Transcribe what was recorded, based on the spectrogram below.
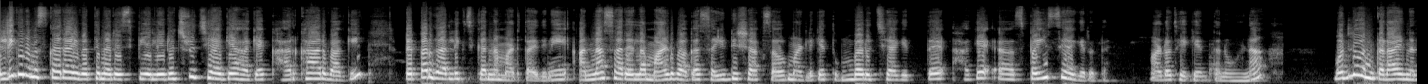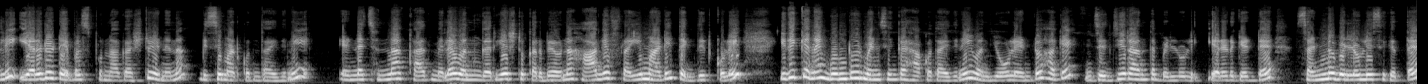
ಎಲ್ರಿಗೂ ನಮಸ್ಕಾರ. ಇವತ್ತಿನ ರೆಸಿಪಿಯಲ್ಲಿ ರುಚಿ ರುಚಿಯಾಗಿ ಹಾಗೆ ಖಾರ ಖಾರವಾಗಿ ಪೆಪ್ಪರ್ ಗಾರ್ಲಿಕ್ ಚಿಕನ್ನ ಮಾಡ್ತಾ ಇದ್ದೀನಿ. ಅನ್ನ ಸಾರೆಲ್ಲ ಮಾಡುವಾಗ ಸೈಡ್ ಡಿಶ್ ಆಗಿ ಸರ್ವ್ ಮಾಡ್ಲಿಕ್ಕೆ ತುಂಬಾ ರುಚಿಯಾಗಿರುತ್ತೆ. ಹಾಗೆ ಸ್ಪೈಸಿ ಆಗಿರುತ್ತೆ. ಮಾಡೋದು ಹೇಗೆ ಅಂತ ನೋಡೋಣ. ಮೊದಲು ಒಂದು ಕಡಾಯಿನಲ್ಲಿ ಎರಡು ಟೇಬಲ್ ಸ್ಪೂನ್ ಆಗಷ್ಟು ಎಣ್ಣೆನ ಬಿಸಿ ಮಾಡ್ಕೊತಾ ಇದ್ದೀನಿ. ಎಣ್ಣೆ ಚೆನ್ನಾಗಿ ಕಾದ್ಮೇಲೆ ಒಂದ್ ಗರಿಯಷ್ಟು ಕರಿಬೇವನ್ನ ಹಾಗೆ ಫ್ರೈ ಮಾಡಿ ತೆಗ್ದಿಟ್ಕೊಳ್ಳಿ. ಇದಕ್ಕೆನೆ ಗುಂಟೂರು ಮೆಣಸಿನ್ಕಾಯಿ ಹಾಕೋತಾ ಇದ್ದೀನಿ ಒಂದ್ ಏಳು ಎಂಟು ಹಾಗೆ ಜಜ್ಜೀರಾ ಅಂತ ಬೆಳ್ಳುಳ್ಳಿ, ಎರಡು ಗೆಡ್ಡೆ, ಸಣ್ಣ ಬೆಳ್ಳುಳ್ಳಿ ಸಿಗುತ್ತೆ,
